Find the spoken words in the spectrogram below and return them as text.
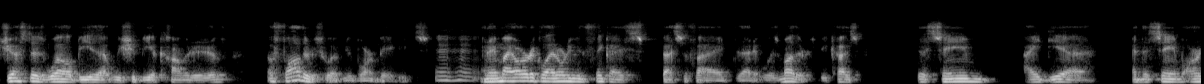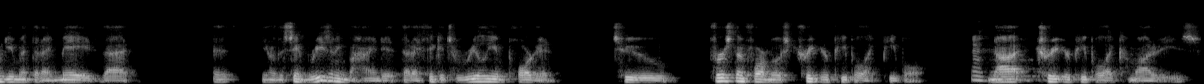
just as well be that we should be accommodative of fathers who have newborn babies mm-hmm. and in my article i don't even think i specified that it was mothers because the same idea and the same argument that i made that uh, you know the same reasoning behind it that i think it's really important to first and foremost treat your people like people mm-hmm. not treat your people like commodities.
